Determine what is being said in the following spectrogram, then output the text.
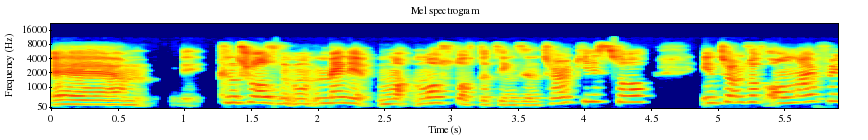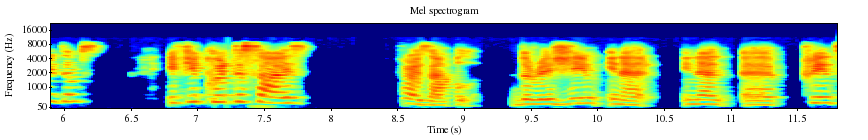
um, controls many, most of the things in Turkey. So, in terms of online freedoms, if you criticize, for example, the regime in a in a print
